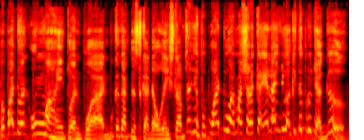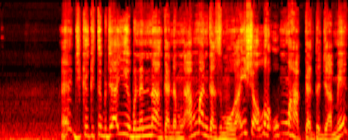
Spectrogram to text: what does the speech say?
Perpaduan ummah ni tuan-puan bukan kata sekadar orang Islam saja perpaduan masyarakat yang lain juga kita perlu jaga Eh, jika kita berjaya menenangkan dan mengamankan semua orang, insya-Allah ummah akan terjamin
